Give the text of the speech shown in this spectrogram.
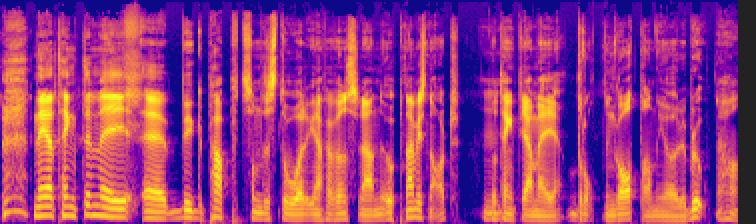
när jag tänkte mig eh, byggpapp som det står innanför fönstren, nu öppnar vi snart. Då tänkte jag mig Drottninggatan i Örebro. Jaha.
